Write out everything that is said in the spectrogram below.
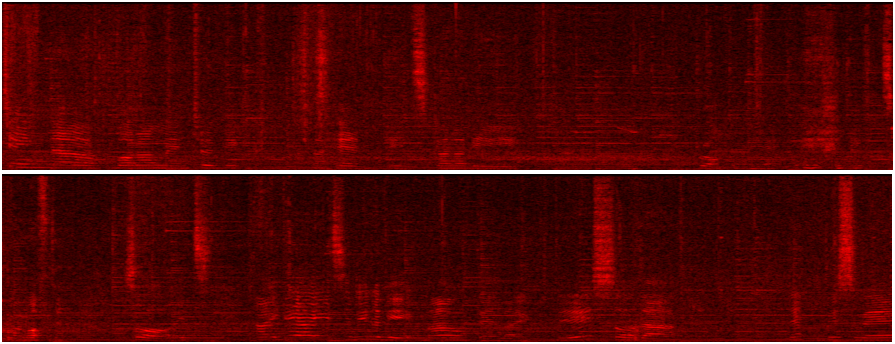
Thin the bottom and too big head, it's gonna be broken. it's come off. So it's idea is a little bit mountain like this, so that this way.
